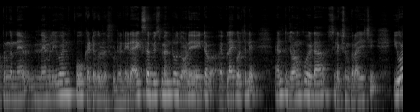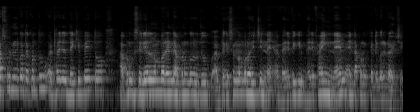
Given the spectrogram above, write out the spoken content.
ଆପଣଙ୍କ ନେମ୍ ନେମ୍ ମିଳିବ ଆଣ୍ଡ କେଉଁ କାଟେଗୋରିର ଷ୍ଟୁଡେଣ୍ଟ ଏଇଟା ଏକ୍ସ ସର୍ଭିସମ୍ୟାନ୍ରୁ ଜଣେ ଏଇଟା ଆପ୍ଲାଏ କରିଥିଲେ ଆଣ୍ଡ ଜଣଙ୍କୁ ଏଇଟା ସିଲେକ୍ସନ୍ କରାଯାଇଛି ୟୁଆର୍ ଷ୍ଟୁଡେଣ୍ଟଙ୍କ ଦେଖନ୍ତୁ ଏଠାରେ ଯଦି ଦେଖିବେ ତ ଆପଣଙ୍କୁ ସିରିଆଲ୍ ନମ୍ବର ଆଣ୍ଡ ଆପଣଙ୍କର ଯେଉଁ ଆପ୍ଲିକେସନ୍ ନମ୍ବର ରହିଛି ଭେରିଫିକି ଭେରିଫାଇଂ ନେମ୍ ଆଣ୍ଡ ଆପଣଙ୍କ କାଟେଗୋରି ରହିଛି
